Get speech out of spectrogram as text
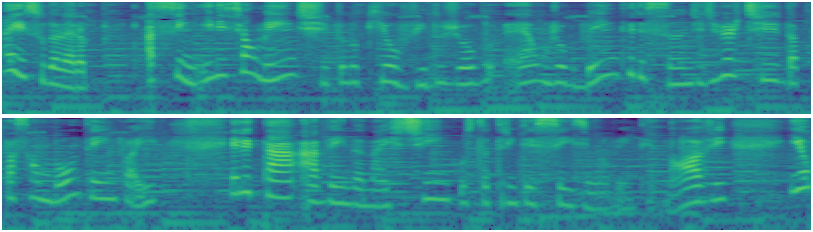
é isso, galera. Assim, inicialmente, pelo que eu vi do jogo, é um jogo bem interessante, divertido, dá pra passar um bom tempo aí. Ele tá à venda na Steam, custa R$ 36,99 e eu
